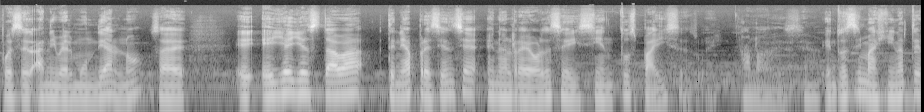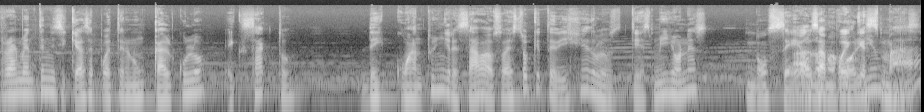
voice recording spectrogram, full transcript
pues a nivel mundial, ¿no? O sea, e- ella ya estaba tenía presencia en alrededor de 600 países, güey. A la bestia. Entonces imagínate, realmente ni siquiera se puede tener un cálculo exacto de cuánto ingresaba. O sea, esto que te dije de los 10 millones, no sé. A o sea, puede que y es más.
